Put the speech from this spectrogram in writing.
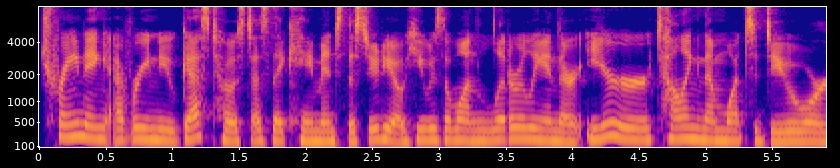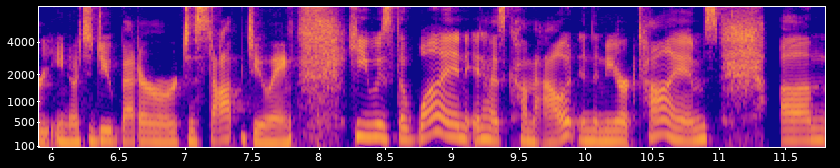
training every new guest host as they came into the studio. He was the one literally in their ear telling them what to do or, you know, to do better or to stop doing. He was the one, it has come out in the New York Times, um,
